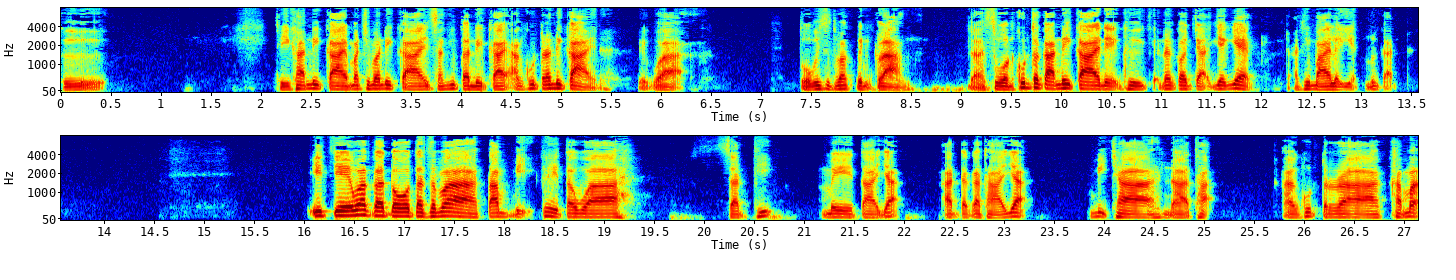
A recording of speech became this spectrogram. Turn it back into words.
คือทีฆานิกาย มัชฌิมานิกาย สังยุตตนิกาย อังคุตรนิกายนะเรียกว่าตัววิสุทธิมรรคเป็นกลางนะส่วนคุตการนิกายเนี่ยคือ นั่นก็จะแยกๆอธิบายละเอียดเหมือนกัน อิเจวะกะโตตัสมาตัมปิเขตวา สัทธิเมตายะ อัตตกถายะวิชานาถะอังคุตราคมะ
